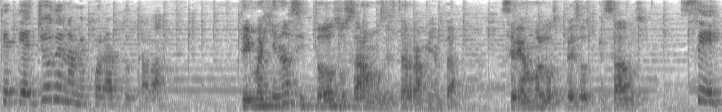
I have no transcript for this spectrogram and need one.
que te ayuden a mejorar tu trabajo. ¿Te imaginas si todos usáramos esta herramienta? Seríamos los pesos pesados. Sí,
